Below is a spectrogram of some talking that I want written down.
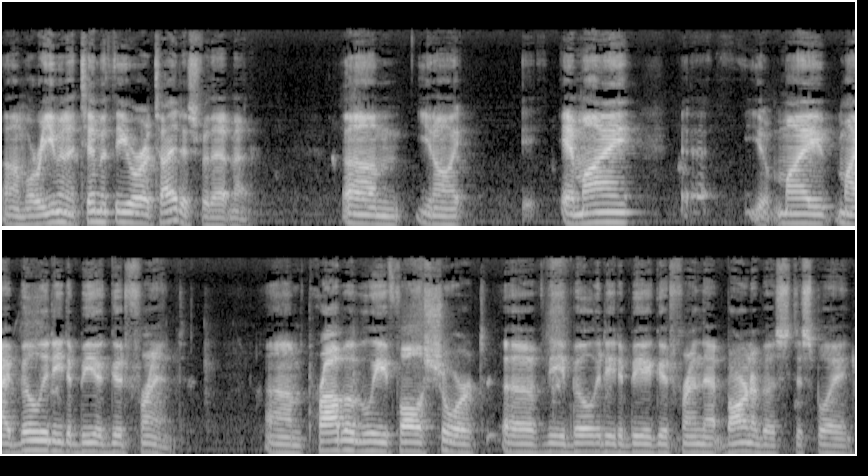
um, or even a Timothy or a Titus for that matter. Um, you know, am I, you know, my my ability to be a good friend um, probably falls short of the ability to be a good friend that Barnabas displayed,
